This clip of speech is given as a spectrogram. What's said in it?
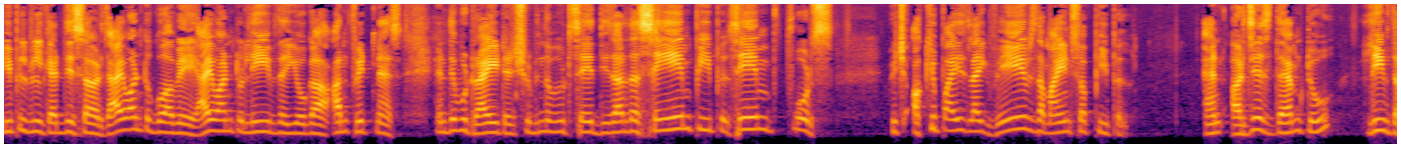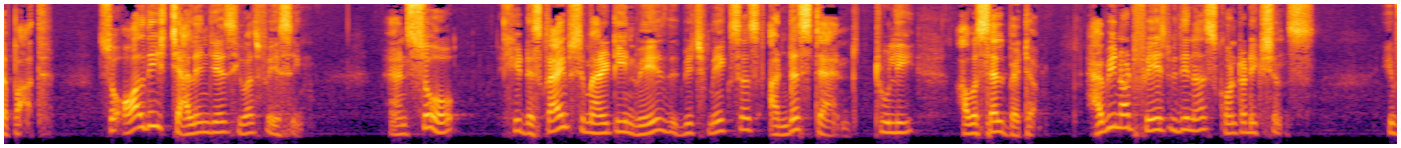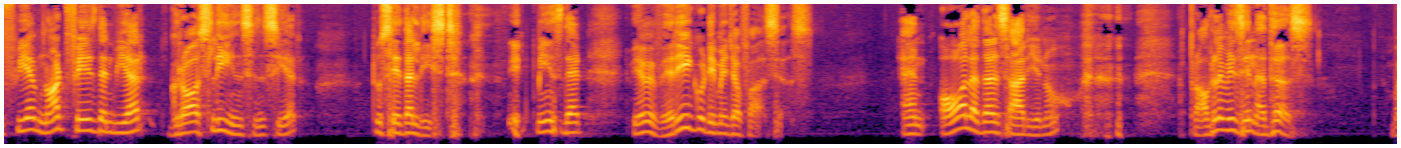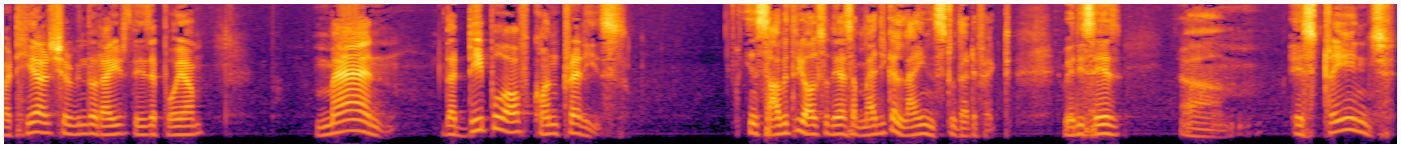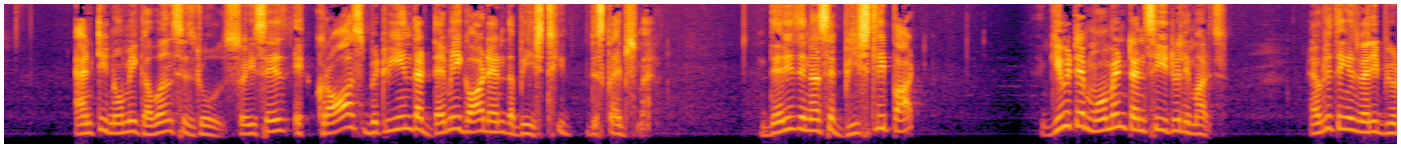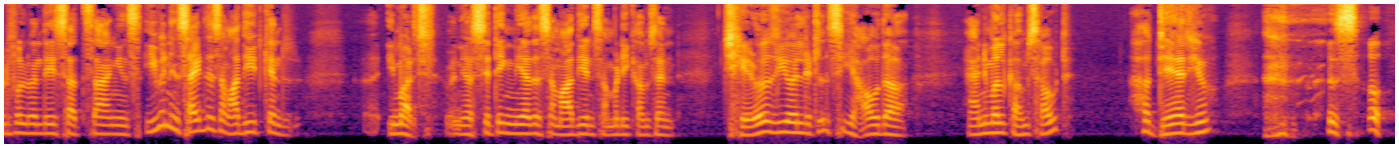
people will get this urge i want to go away. I want to leave the yoga unfitness. And they would write and Aurobindo would say these are the same people same force which occupies like waves the minds of people and urges them to leave the path. So all these challenges he was facing. And so he describes humanity in ways which makes us understand truly ourselves better. Have we not faced within us contradictions? If we have not faced then we are grossly insincere, to say the least. it means that we have a very good image of ourselves. And all others are, you know, problem is in others. But here Sri Aurobindo writes, there is a poem, Man, the depot of contraries. In Savitri also there are some magical lines to that effect, where he says, um, a strange antinomy governs his rules. So he says, a cross between the demigod and the beast. He describes man. There is in us a beastly part. Give it a moment and see it will emerge. Everything is very beautiful when there is satsang. Even inside the samadhi, it can uh, emerge. When you are sitting near the samadhi and somebody comes and chedos you a little, see how the animal comes out. How dare you? so,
